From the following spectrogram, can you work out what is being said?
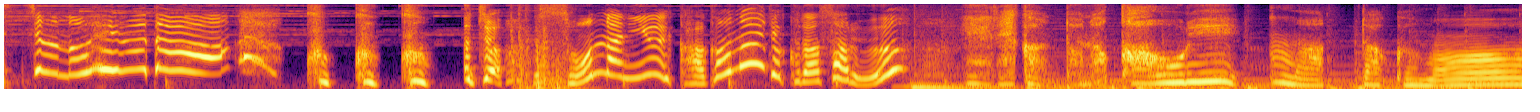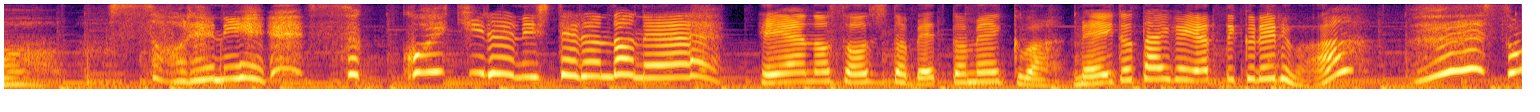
リスちゃんの部屋だ。くくくちょそんな匂い嗅がないでくださる？エレガントな香り。まったくもう。それにすっごい綺麗にしてるんだね。部屋の掃除とベッドメイクはメイド隊がやってくれるわ。えー、そう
